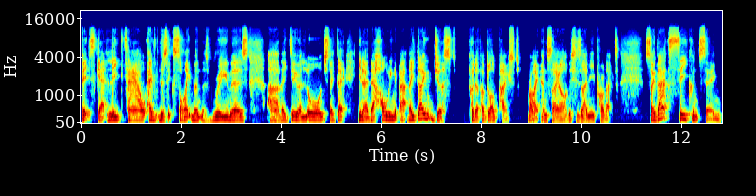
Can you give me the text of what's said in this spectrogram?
bits get leaked out, every, there's excitement, there's rumors. Uh, they do a launch, they don't, you know, they're holding it back. They don't just put up a blog post, right, and say, "Oh, this is our new product." So that sequencing,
